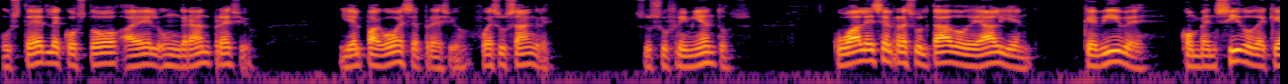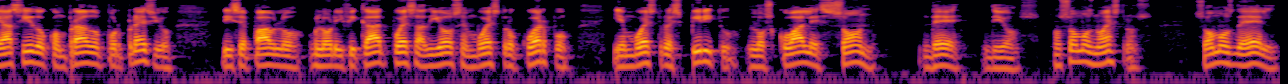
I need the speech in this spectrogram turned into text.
usted le costó a Él un gran precio, y Él pagó ese precio, fue su sangre, sus sufrimientos. ¿Cuál es el resultado de alguien que vive convencido de que ha sido comprado por precio? Dice Pablo, glorificad pues a Dios en vuestro cuerpo y en vuestro espíritu, los cuales son de Dios. No somos nuestros, somos de Él,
